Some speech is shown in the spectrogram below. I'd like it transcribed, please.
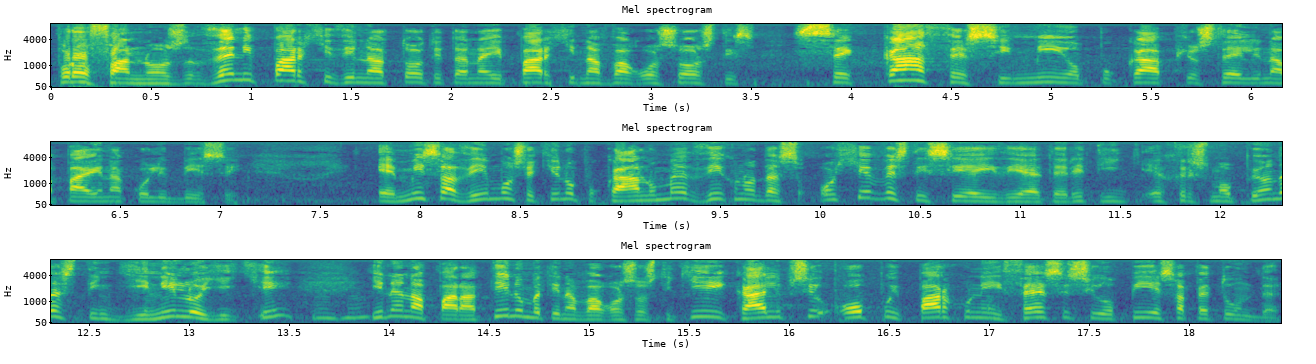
Προφανώς δεν υπάρχει δυνατότητα να υπάρχει ναυαγοσώστη σε κάθε σημείο που κάποιος θέλει να πάει να κολυμπήσει. Εμείς, σαν Δήμο, εκείνο που κάνουμε, δείχνοντας όχι ευαισθησία ιδιαίτερη, χρησιμοποιώντας την κοινή λογική, είναι να παρατείνουμε την ναυαγοσωστική κάλυψη όπου υπάρχουν οι θέσεις οι οποίες απαιτούνται.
